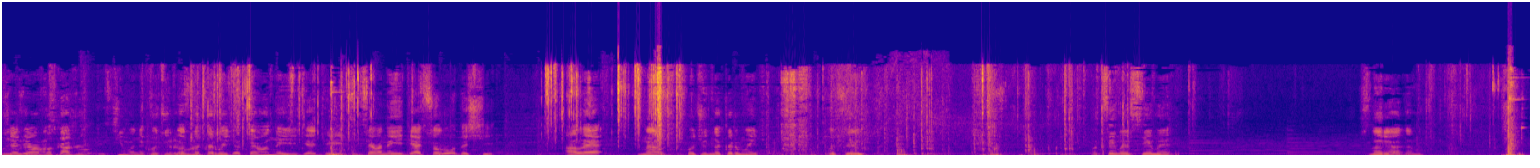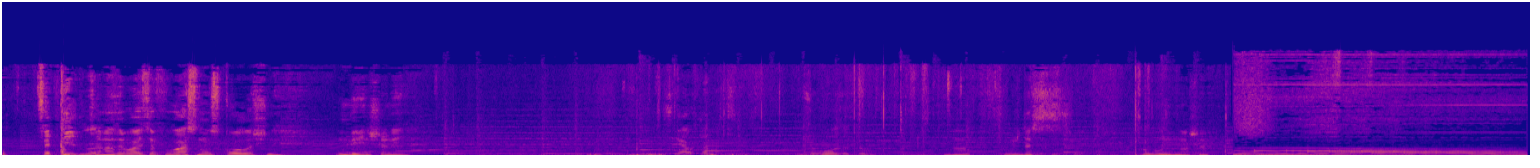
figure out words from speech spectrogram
Зараз я вам покажу, чим вони хочуть нас накормити. Оце вони їдять, дивіться. Це вони їдять солодощі, але нас хочуть накормити оцим, оцими всіми снарядами. Це підло. Це називається фугасно-осколочний, уменьшений. Сняв там з тут. Да. Ж десь колону наша.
